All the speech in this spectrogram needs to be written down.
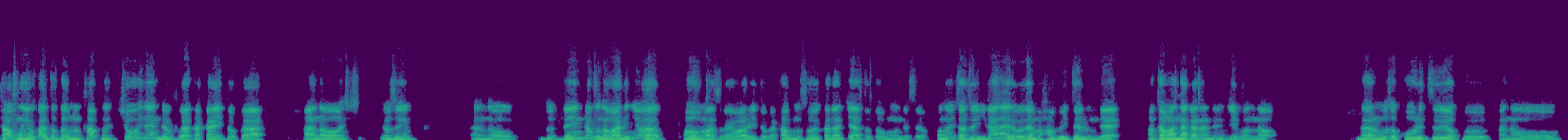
多分良かったと思う。多分、消費電力が高いとか、あの、要するに、あの、電力の割にはパフォーマンスが悪いとか、多分そういう形やったと思うんですよ。この人たちいらないとこ全部省いてるんで、頭の中なんでね、自分の。だからもっと効率よく、あの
